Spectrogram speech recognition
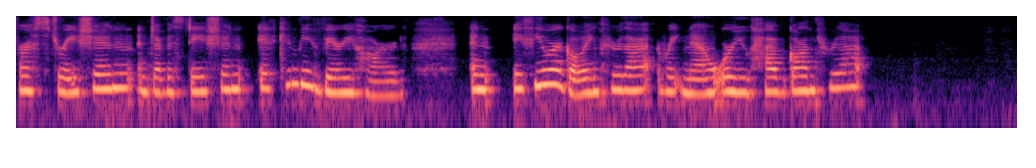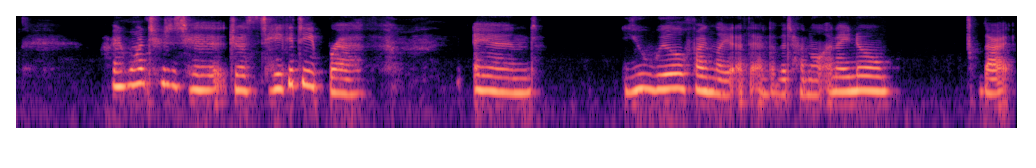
frustration and devastation, it can be very hard. And if you are going through that right now, or you have gone through that, I want you to just take a deep breath and you will find light at the end of the tunnel. And I know that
